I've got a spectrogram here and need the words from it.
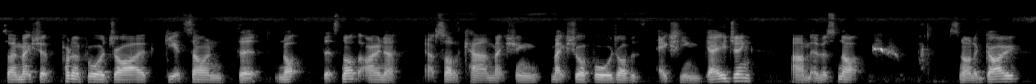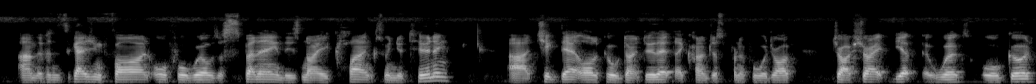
So make sure put in four-wheel drive, get someone that not that's not the owner outside the car, make sure make sure four-wheel drive is actually engaging. Um, if it's not, it's not a go. Um, if it's engaging fine, all four wheels are spinning, there's no clunks when you're turning. Uh, check that, a lot of people don't do that, they kind of just put in four-wheel drive, drive straight, yep, it works, all good.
